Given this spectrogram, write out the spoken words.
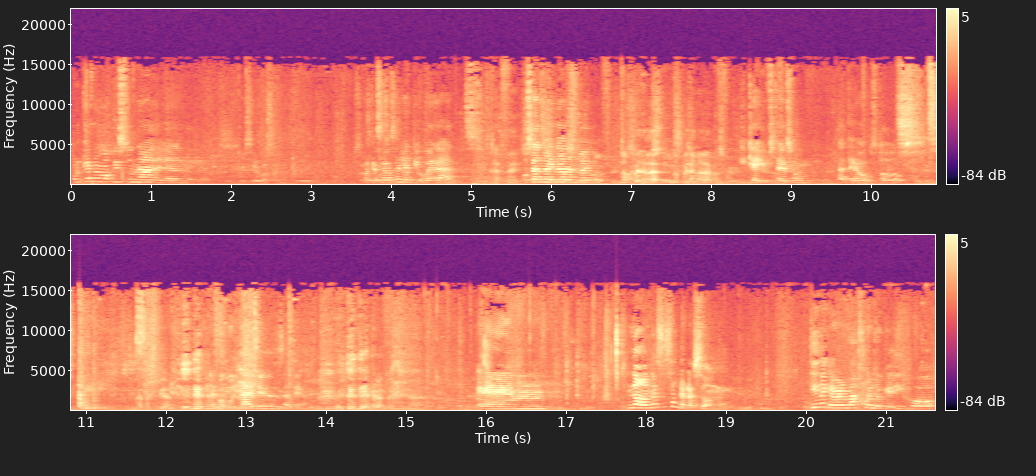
¿Por qué no hemos visto nada de la Edad Media? Que se basa en la antigüedad. Porque se basa en la fe. O sea, no hay nada nuevo. No la, no a la razón. ¿Y qué? ¿Ustedes son ateos todos? Cartesiano. La Facultad de Ciencias es atea. Em, no, no es esa la razón. Tiene que ver más con lo que dijo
